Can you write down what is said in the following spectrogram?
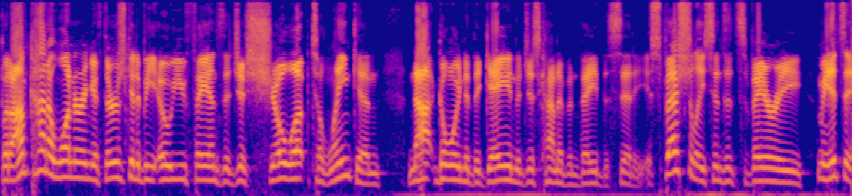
But I'm kind of wondering if there's going to be OU fans that just show up to Lincoln, not going to the game, that just kind of invade the city. Especially since it's very, I mean, it's a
